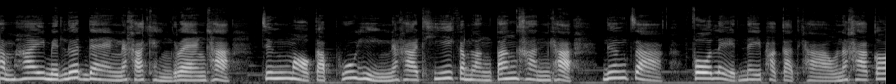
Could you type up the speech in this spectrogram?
ทำให้เม็ดเลือดแดงนะคะ แข็งแรงค่ะ จึงเหมาะกับผู้หญิงนะคะที่กำลังตั้งครรภ์ค่ะ เนื่องจากโฟเลตในผักกาดขาวนะคะ ก็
